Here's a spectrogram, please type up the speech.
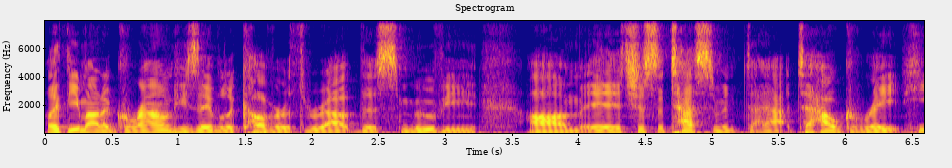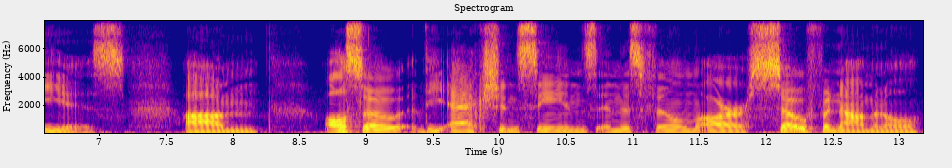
like the amount of ground he's able to cover throughout this movie, um, it's just a testament to, ha- to how great he is. Um, also, the action scenes in this film are so phenomenal,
